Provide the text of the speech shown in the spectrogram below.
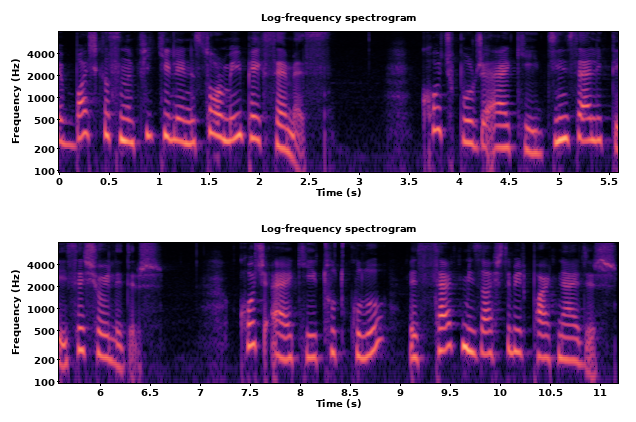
ve başkasının fikirlerini sormayı pek sevmez. Koç burcu erkeği cinsellikte ise şöyledir. Koç erkeği tutkulu ve sert mizaçlı bir partnerdir.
